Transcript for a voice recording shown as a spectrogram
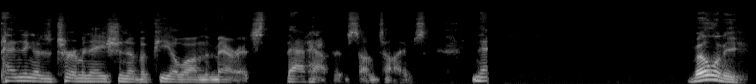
pending a determination of appeal on the merits. That happens sometimes. Melanie,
